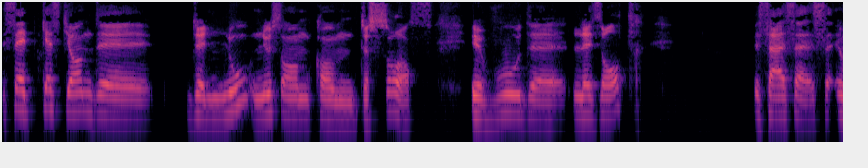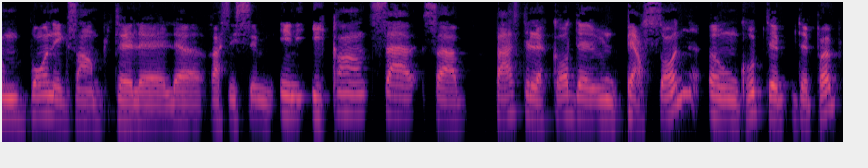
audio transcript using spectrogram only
cette question de nous, nous sommes comme de source et vous de les autres. Ça, c'est un bon exemple de le, racisme. Et, et, quand ça, ça passe de l'accord d'une personne, un groupe de, de peuple,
